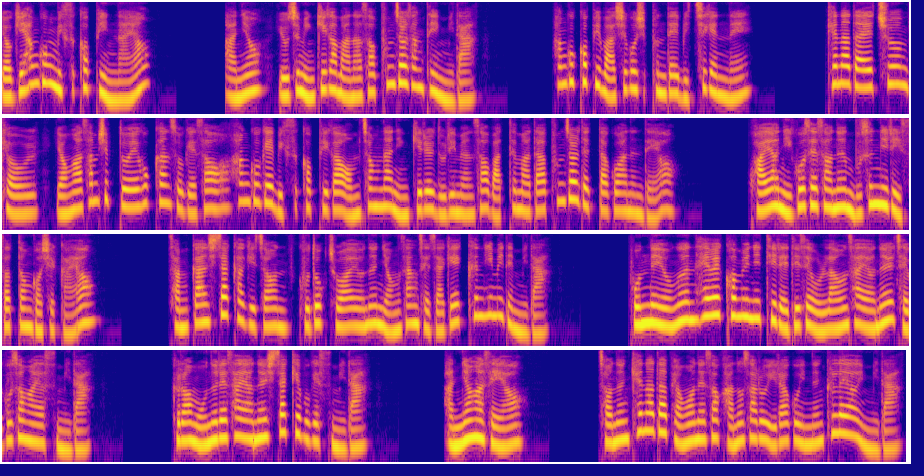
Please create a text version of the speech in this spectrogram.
여기 한국 믹스커피 있나요? 아니요, 요즘 인기가 많아서 품절 상태입니다. 한국 커피 마시고 싶은데 미치겠네. 캐나다의 추운 겨울, 영하 30도의 혹한 속에서 한국의 믹스커피가 엄청난 인기를 누리면서 마트마다 품절됐다고 하는데요. 과연 이곳에서는 무슨 일이 있었던 것일까요? 잠깐 시작하기 전 구독, 좋아요는 영상 제작에 큰 힘이 됩니다. 본 내용은 해외 커뮤니티 레딧에 올라온 사연을 재구성하였습니다. 그럼 오늘의 사연을 시작해 보겠습니다. 안녕하세요. 저는 캐나다 병원에서 간호사로 일하고 있는 클레어입니다.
